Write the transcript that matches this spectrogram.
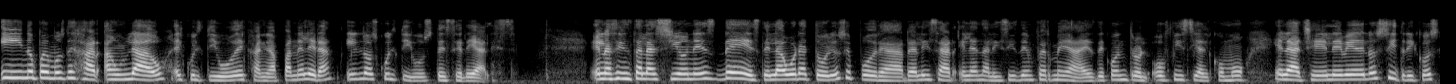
y no podemos dejar a un lado el cultivo de caña panelera y los cultivos de cereales. En las instalaciones de este laboratorio se podrá realizar el análisis de enfermedades de control oficial como el HLB de los cítricos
